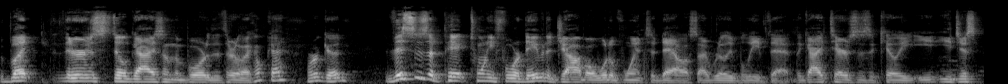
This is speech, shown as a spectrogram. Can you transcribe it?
but there's still guys on the board that they're like, okay, we're good. This is a pick twenty four. David Ojabo would have went to Dallas. I really believe that. The guy tears his Achilles. You, you just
